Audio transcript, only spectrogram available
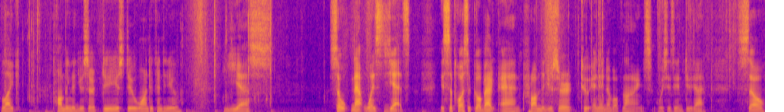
like prompting the user. Do you still want to continue? Yes. So now once yes? It's supposed to go back and prompt the user to any number of lines, which it didn't do that. So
